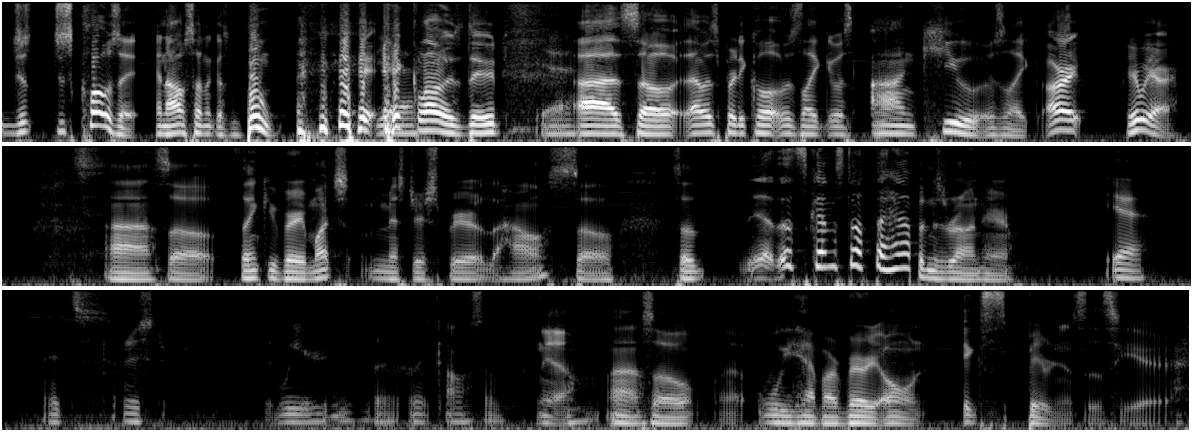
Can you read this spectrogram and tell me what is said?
Just, just close it, and all of a sudden it goes boom. Yeah. it closed, dude. Yeah. Uh, so that was pretty cool. It was like it was on cue. It was like, all right, here we are. Uh, so thank you very much, Mister Spirit of the House. So, so yeah, that's kind of stuff that happens around here. Yeah. It's just weird, but like awesome. Yeah. Uh, so uh, we have our very own experiences here.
